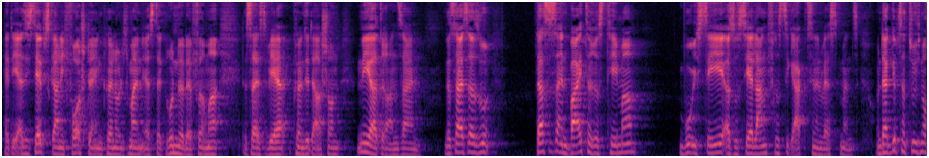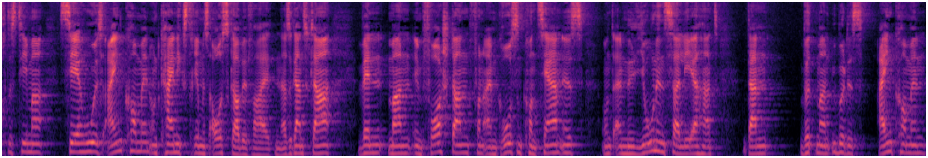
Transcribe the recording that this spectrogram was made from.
hätte er sich selbst gar nicht vorstellen können. Und ich meine, er ist der Gründer der Firma. Das heißt, wer könnte da schon näher dran sein? Das heißt also, das ist ein weiteres Thema, wo ich sehe, also sehr langfristige Aktieninvestments. Und da gibt's natürlich noch das Thema sehr hohes Einkommen und kein extremes Ausgabeverhalten. Also ganz klar, wenn man im Vorstand von einem großen Konzern ist und ein Millionensalär hat, dann wird man über das Einkommen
